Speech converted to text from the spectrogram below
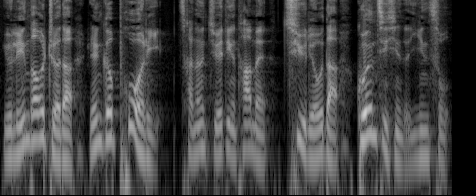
与领导者的人格魄力。才能决定他们去留的关键性的因素。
